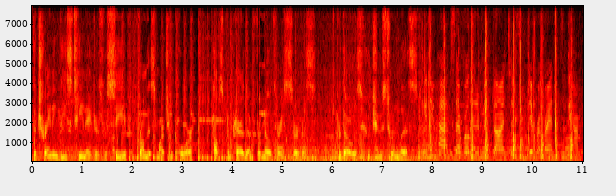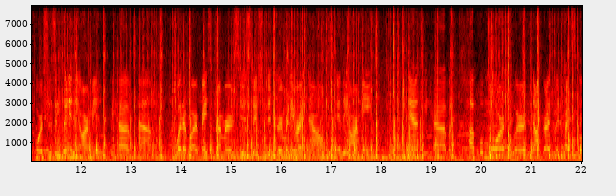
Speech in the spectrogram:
The training these teenagers receive from this marching corps helps prepare them for military service for those who choose to enlist. Several that have moved on to different branches of the armed forces, including the Army. We have um, one of our bass drummers who's stationed in Germany right now in the Army. And we have a couple more who are not graduated high school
